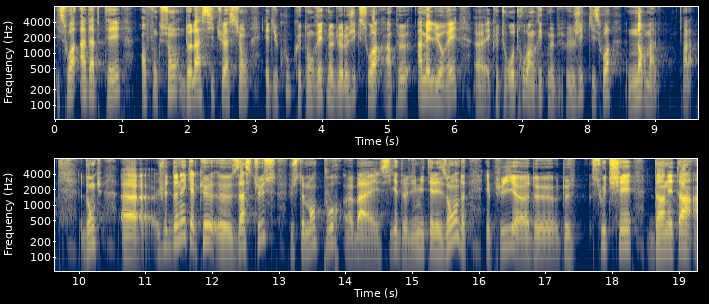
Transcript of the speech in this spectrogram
il soit adapté en fonction de la situation et du coup que ton rythme biologique soit un peu amélioré euh, et que tu retrouves un rythme biologique qui soit normal. Voilà. Donc, euh, je vais te donner quelques euh, astuces justement pour euh, bah, essayer de limiter les ondes et puis de, de, switcher d'un état à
